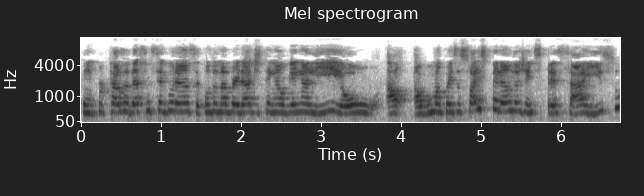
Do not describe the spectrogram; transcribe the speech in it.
com, por causa dessa insegurança, quando na verdade tem alguém ali ou a, alguma coisa só esperando a gente expressar isso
